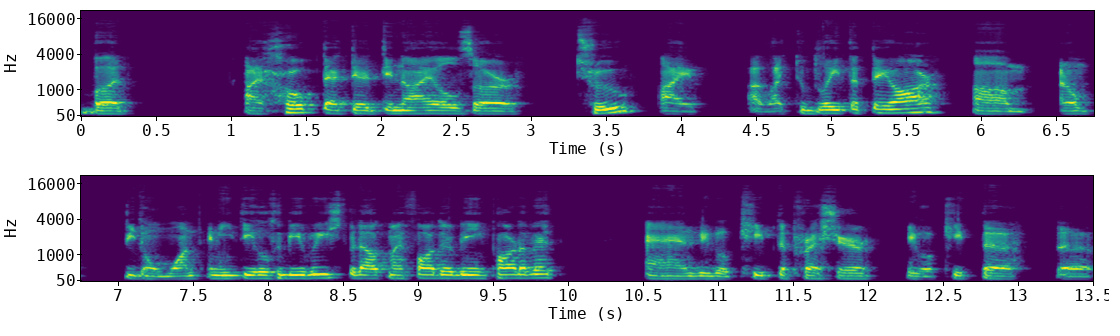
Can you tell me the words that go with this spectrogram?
but i hope that their denials are true. I i like to believe that they are. Um, i don't we don't want any deal to be reached without my father being part of it and we will keep the pressure we will keep the the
